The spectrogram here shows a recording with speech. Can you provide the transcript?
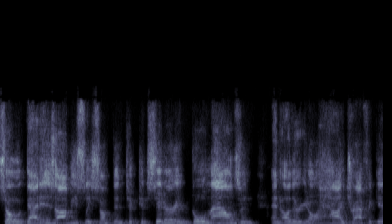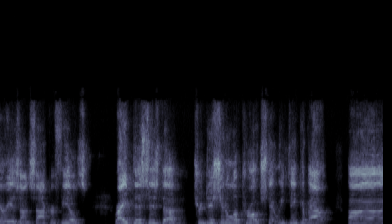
So that is obviously something to consider in goal mouths and, and other, you know, high traffic areas on soccer fields, right? This is the traditional approach that we think about uh,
